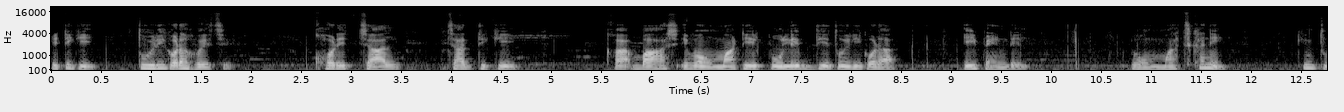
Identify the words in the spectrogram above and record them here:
এটিকে তৈরি করা হয়েছে। খড়ের চাল চারদিকে বাঁশ এবং মাটির প্রলেপ দিয়ে তৈরি করা এই প্যান্ডেল। এবং মাঝখানে কিন্তু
